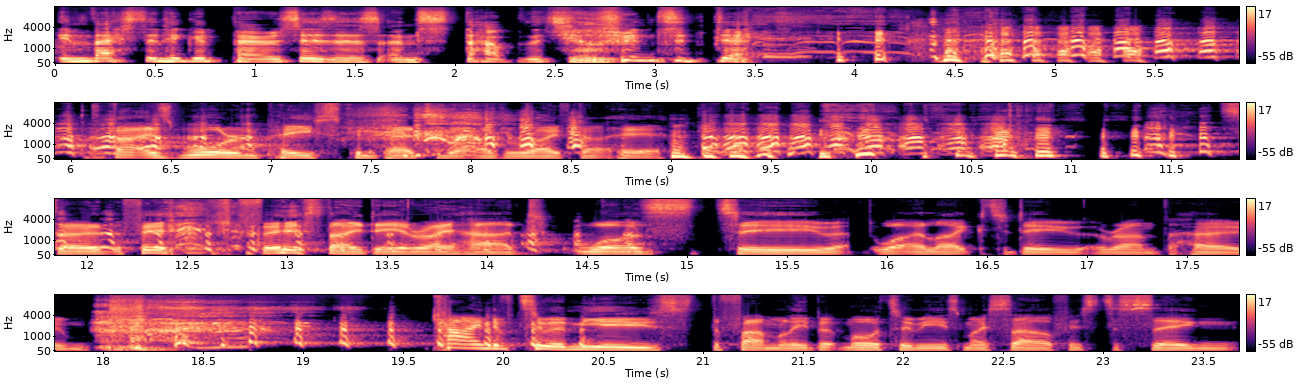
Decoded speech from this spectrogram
invest in a good pair of scissors and stab the children to death? that is war and peace compared to what I've arrived at here. so the, fir- the first idea I had was to what I like to do around the home. Kind of to amuse the family, but more to amuse myself, is to sing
